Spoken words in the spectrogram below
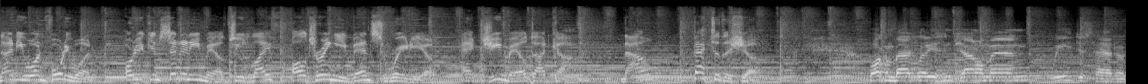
9141. Or you can send an email to lifealteringeventsradio at gmail.com. Now, back to the show. Welcome back, ladies and gentlemen. We just had a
